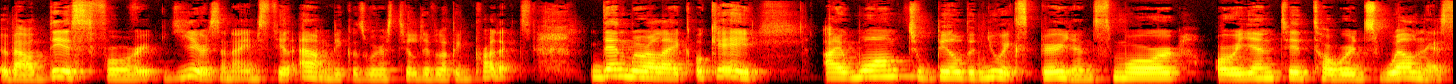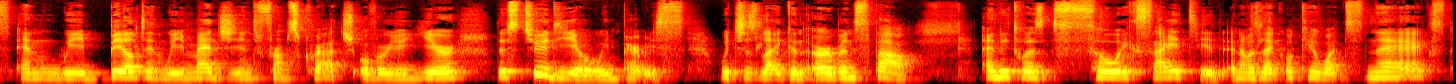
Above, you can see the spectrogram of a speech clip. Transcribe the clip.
about this for years, and I am still am because we're still developing products. Then we were like, okay, I want to build a new experience more oriented towards wellness. And we built and we imagined from scratch over a year the studio in Paris, which is like an urban spa and it was so excited and i was like okay what's next?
